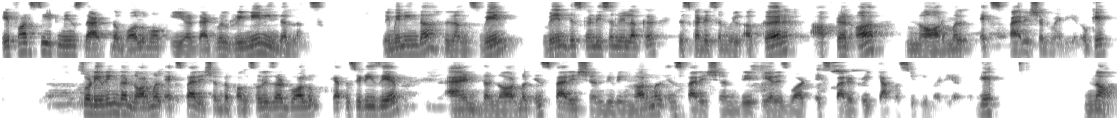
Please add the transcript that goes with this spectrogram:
FRC it means that the volume of air that will remain in the lungs. Remain in the lungs. When? When this condition will occur? This condition will occur after a normal expiration my dear. Okay. So during the normal expiration the functional reserve volume capacity is here and the normal inspiration during normal inspiration the here is what expiratory capacity my dear okay now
